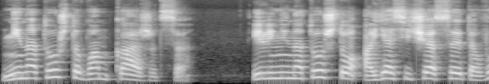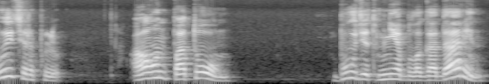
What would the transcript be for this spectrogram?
Не на то, что вам кажется, или не на то, что «а я сейчас это вытерплю», а он потом будет мне благодарен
